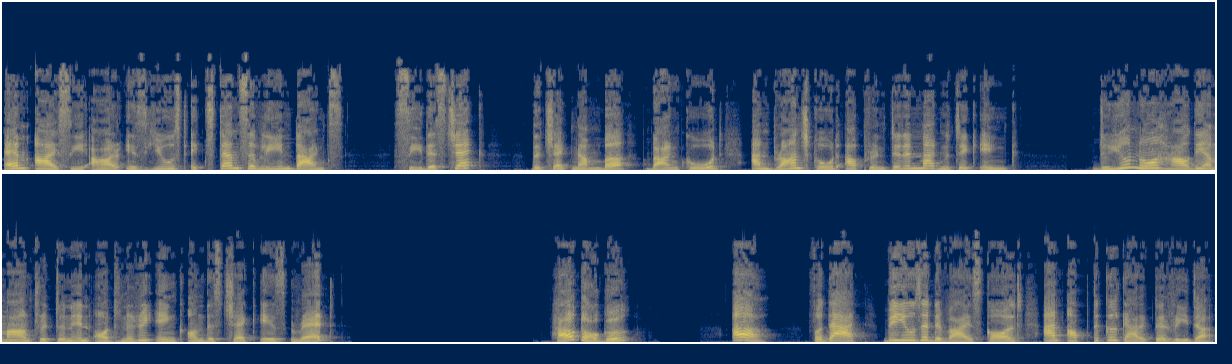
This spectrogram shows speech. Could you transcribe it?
MICR is used extensively in banks. See this check? The check number, bank code and branch code are printed in magnetic ink. Do you know how the amount written in ordinary ink on this check is read? How toggle? Ah, for that we use a device called an optical character reader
